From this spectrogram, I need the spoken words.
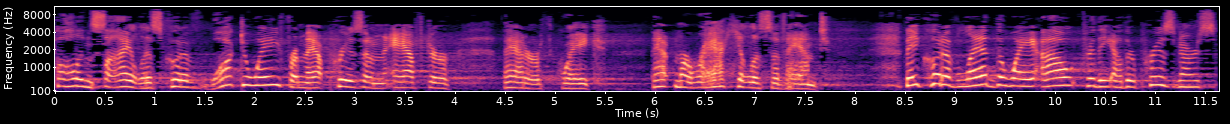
Paul and Silas could have walked away from that prison after that earthquake, that miraculous event. They could have led the way out for the other prisoners.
